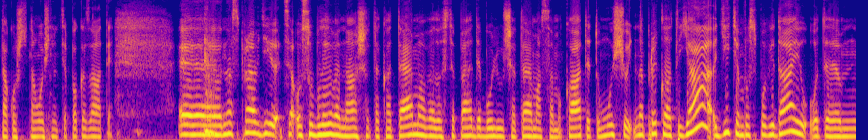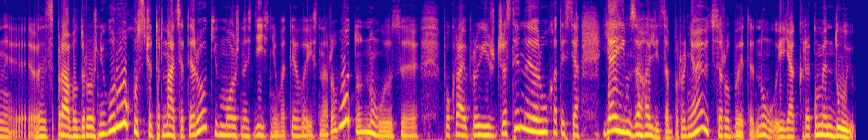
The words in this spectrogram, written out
також наочно це показати. Е, насправді це особлива наша така тема велосипеди, болюча тема самокати, тому що, наприклад, я дітям розповідаю, от е, з правил дорожнього руху з 14 років можна здійснювати виїзд на роботу, ну з по краю проїжджої частини рухатися. Я їм взагалі забороняю це робити. Ну як рекомендую,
